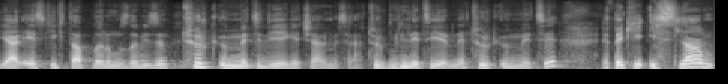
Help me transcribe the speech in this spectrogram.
Yani eski kitaplarımızda bizim Türk ümmeti diye geçer mesela. Türk milleti yerine Türk ümmeti. E peki İslam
